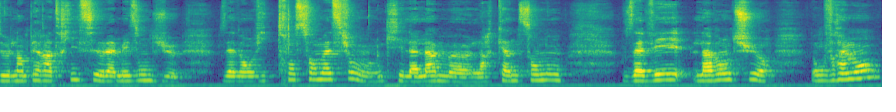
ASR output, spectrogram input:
de l'impératrice et de la maison Dieu. Vous avez envie de transformation, hein, qui est la lame, euh, l'arcane sans nom. Vous avez l'aventure. Donc vraiment,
